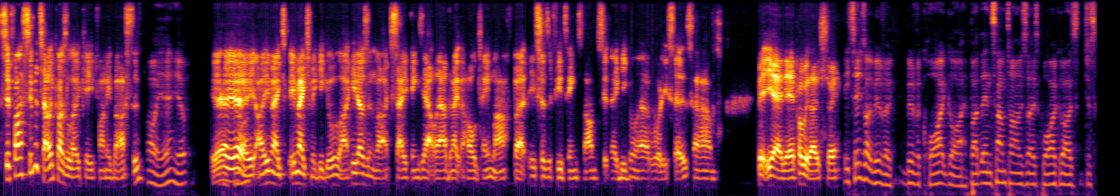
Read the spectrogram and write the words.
Sifa Sifa a low key funny bastard. Oh yeah. Yep. Yeah, Okay. yeah. He, he makes he makes me giggle. Like he doesn't like say things out loud to make the whole team laugh, but he says a few things and I'm sitting there giggling over what he says. Um, but yeah, yeah, probably those three. He seems like a bit of a bit of a quiet guy, but then sometimes those quiet guys just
